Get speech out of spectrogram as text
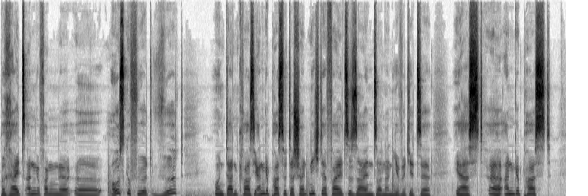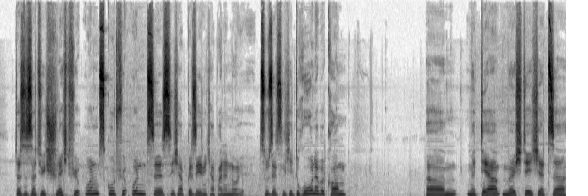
bereits angefangene äh, ausgeführt wird und dann quasi angepasst wird. Das scheint nicht der Fall zu sein, sondern hier wird jetzt äh, erst äh, angepasst. Das ist natürlich schlecht für uns. Gut für uns ist, ich habe gesehen, ich habe eine neue zusätzliche Drohne bekommen. Ähm, mit der möchte ich jetzt äh,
